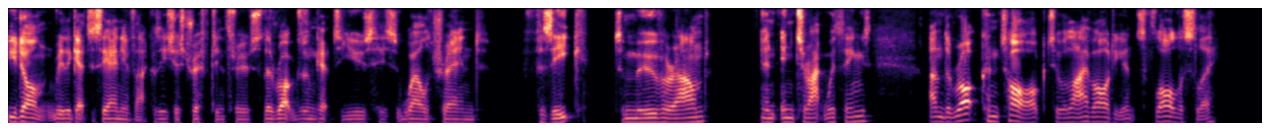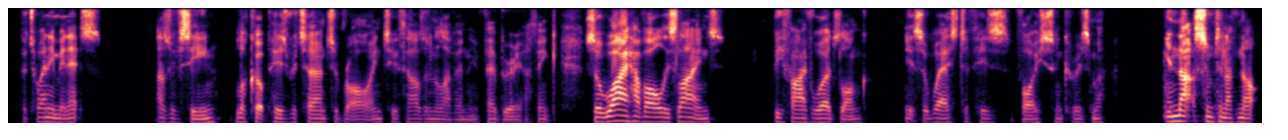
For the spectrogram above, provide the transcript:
You don't really get to see any of that because he's just drifting through. So the Rock doesn't get to use his well trained physique to move around and interact with things. And The Rock can talk to a live audience flawlessly for 20 minutes, as we've seen. Look up his return to Raw in 2011 in February, I think. So why have all his lines be five words long? It's a waste of his voice and charisma. And that's something I've not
